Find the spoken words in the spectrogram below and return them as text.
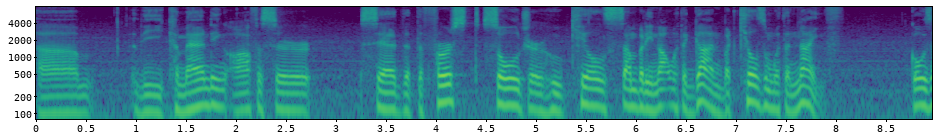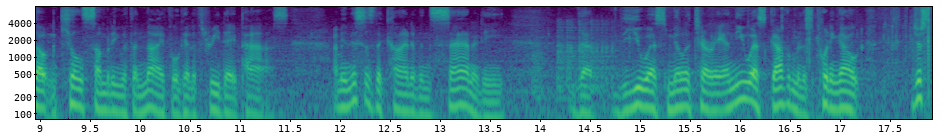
um, the commanding officer said that the first soldier who kills somebody not with a gun but kills them with a knife, goes out and kills somebody with a knife, will get a three day pass. I mean, this is the kind of insanity that the U.S. military and the U.S. government is putting out. Just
